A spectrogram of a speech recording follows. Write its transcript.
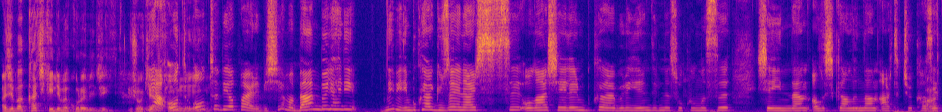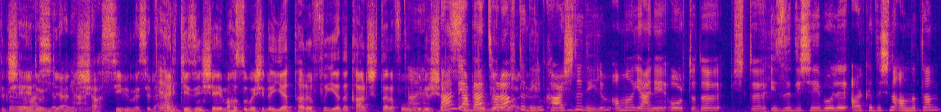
acaba kaç kelime kurabilecek Joker ya o, filmiyle o ilgili? tabii apayrı bir şey ama ben böyle hani ne bileyim bu kadar güzel enerjisi olan şeylerin bu kadar böyle yerin dibine sokulması şeyinden alışkanlığından artık çok haz Artık şeye döndü yani, yani. şahsi bir mesele. Evet. Herkesin Şeyma Subaşı'yla ya tarafı ya da karşı tarafı olduğu Aynen. bir şahsi ben, ya ben taraf da yani. değilim, karşı da değilim ama yani ortada işte izlediği şeyi böyle arkadaşına anlatan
